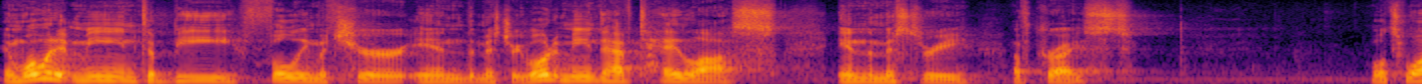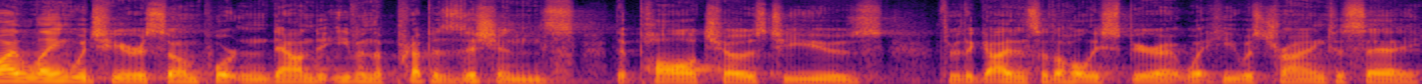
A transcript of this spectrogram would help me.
And what would it mean to be fully mature in the mystery? What would it mean to have telos in the mystery of Christ. Well, it's why language here is so important, down to even the prepositions that Paul chose to use through the guidance of the Holy Spirit, what he was trying to say.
